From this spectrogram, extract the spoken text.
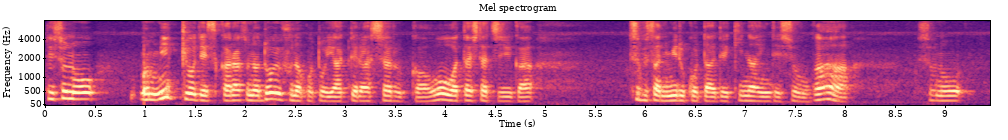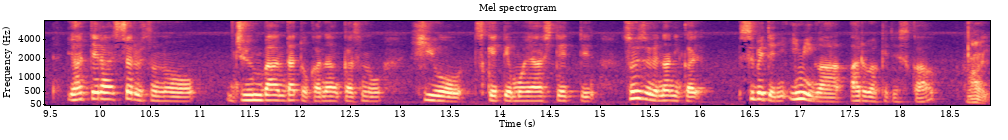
でその、まあ、密教ですからそのどういうふうなことをやってらっしゃるかを私たちがつぶさに見ることはできないんでしょうがそのやってらっしゃるその順番だとかなんかその火をつけて燃やしてってそれぞれ何か全てに意味があるわけですか？はい。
